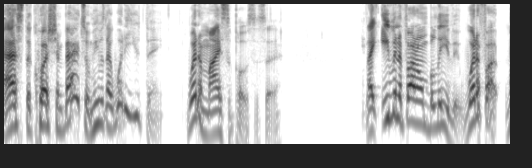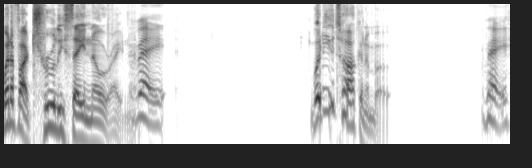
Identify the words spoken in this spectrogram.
asked the question back to him. He was like, "What do you think? What am I supposed to say?" Like even if I don't believe it, what if I what if I truly say no right now? Right. What are you talking about? Right.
